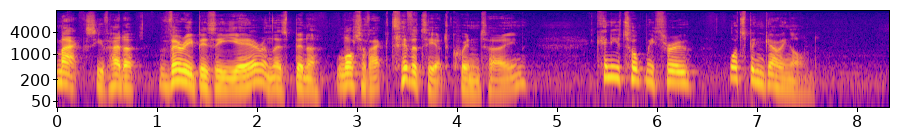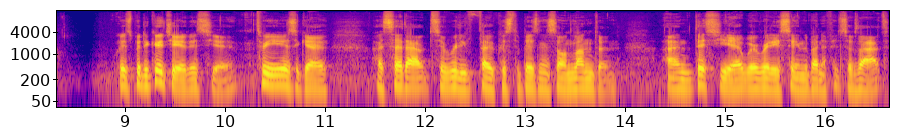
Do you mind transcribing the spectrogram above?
Max, you've had a very busy year and there's been a lot of activity at Quintain. Can you talk me through what's been going on? Well, It's been a good year this year. Three years ago, I set out to really focus the business on London. And this year, we're really seeing the benefits of that.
